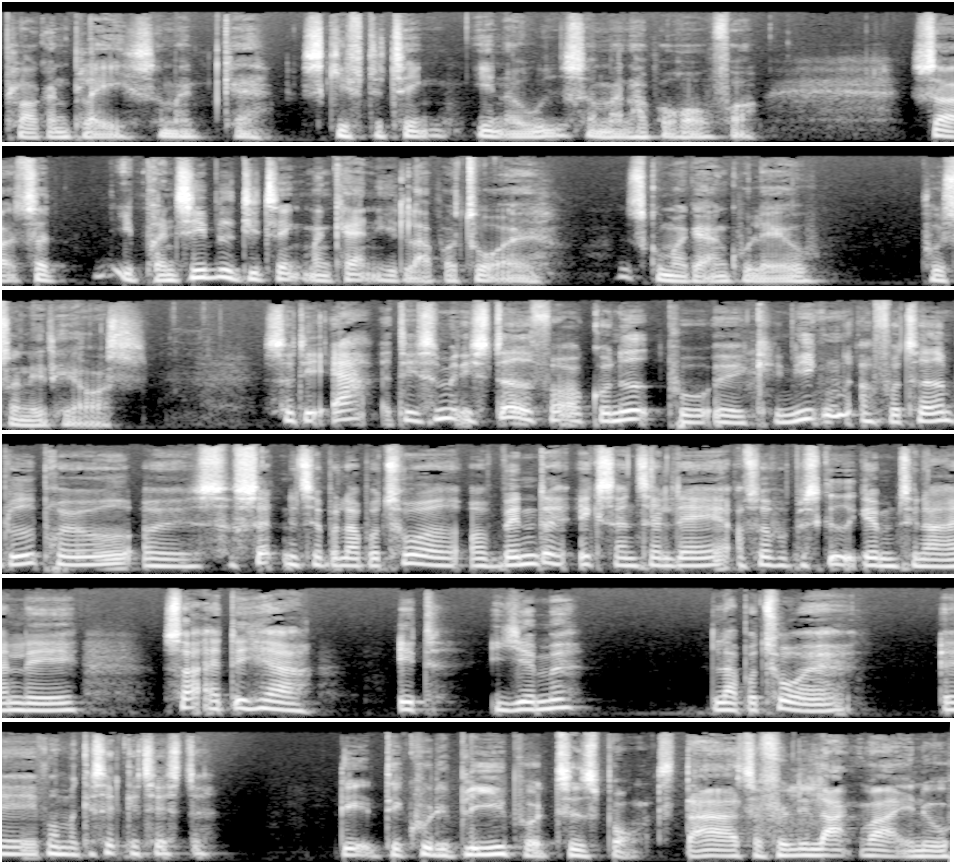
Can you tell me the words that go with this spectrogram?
plug and play, så man kan skifte ting ind og ud, som man har behov for. Så, så i princippet de ting, man kan i et laboratorie, skulle man gerne kunne lave på sådan et her også. Så det er, det er simpelthen i stedet for at gå ned på øh, klinikken og få taget en blodprøve, og øh, så sende det til på laboratoriet og vente x antal dage, og så få besked igennem sin egen læge, så er det her et hjemmelaboratorie, øh, hvor man kan selv kan teste. Det, det kunne det blive på et tidspunkt. Der er selvfølgelig lang vej endnu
